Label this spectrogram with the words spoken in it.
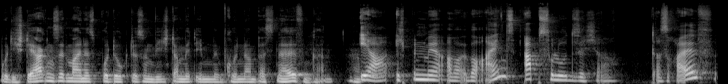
wo die Stärken sind meines Produktes und wie ich damit ihm dem Kunden am besten helfen kann. Ja, ja ich bin mir aber über eins absolut sicher, dass Ralf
